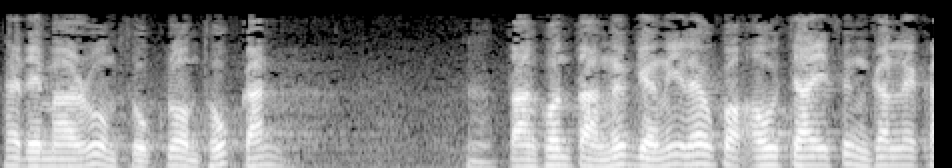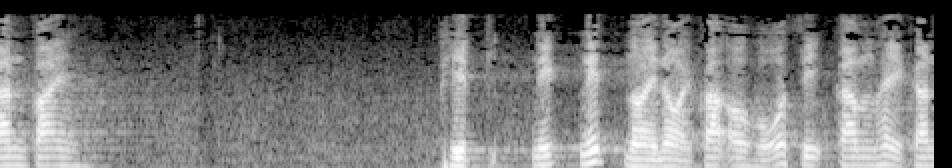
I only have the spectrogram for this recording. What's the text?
ให้ได้มาร่วมสุขร่วมทุกข์กันต่างคนต่างนึกอย่างนี้แล้วก็เอาใจซึ่งกันและกันไป ผิดนิดนิดหน่อยหน่อยก็เอาโหสิกรรมให้กัน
